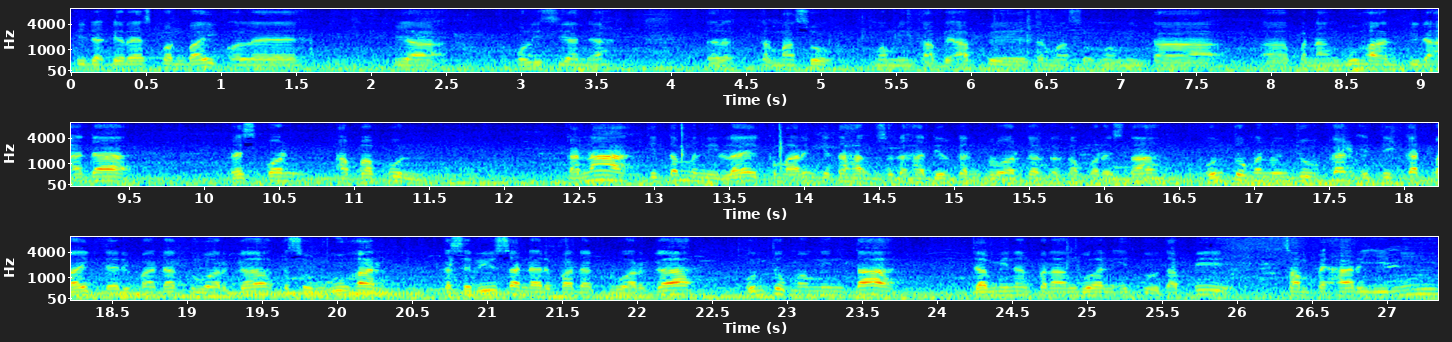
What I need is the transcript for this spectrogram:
tidak direspon baik oleh pihak kepolisian ya ter- termasuk meminta BAP, termasuk meminta eh, penangguhan, tidak ada respon apa pun. Karena kita menilai kemarin kita sudah hadirkan keluarga ke Kapolresta untuk menunjukkan itikat baik daripada keluarga, kesungguhan, keseriusan daripada keluarga untuk meminta jaminan penangguhan itu. Tapi sampai hari ini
